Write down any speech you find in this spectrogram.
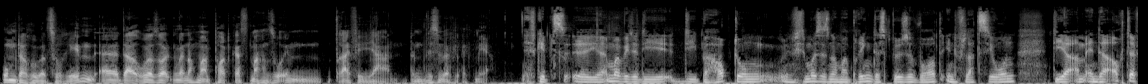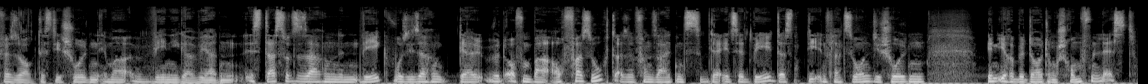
um darüber zu reden. Äh, darüber sollten wir noch mal einen Podcast machen, so in drei, vier Jahren. Dann wissen wir vielleicht mehr. Es gibt äh, ja immer wieder die, die Behauptung, ich muss es nochmal bringen, das böse Wort Inflation, die ja am Ende auch dafür sorgt, dass die Schulden immer weniger werden. Ist das sozusagen ein Weg, wo Sie sagen, der wird offenbar auch versucht, also von seitens der EZB, dass die Inflation die Schulden in ihrer Bedeutung schrumpfen lässt?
